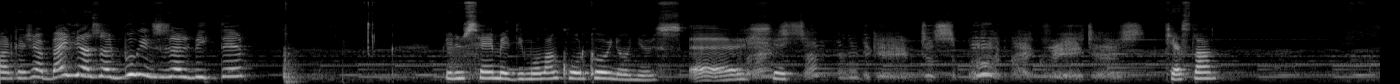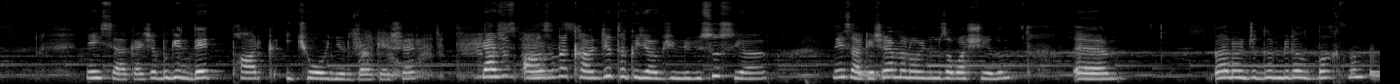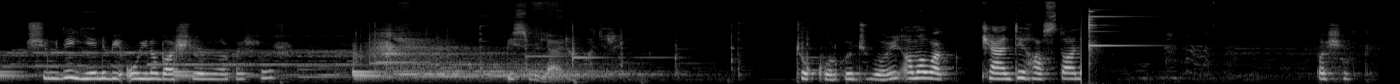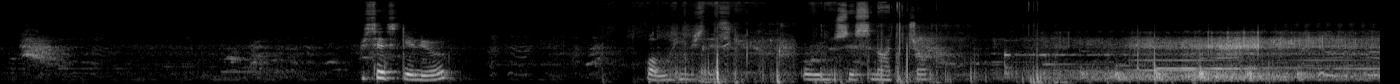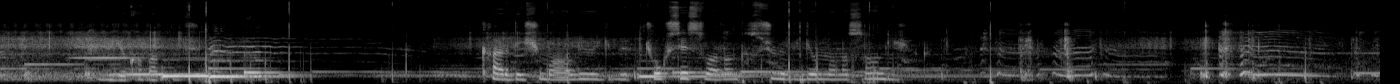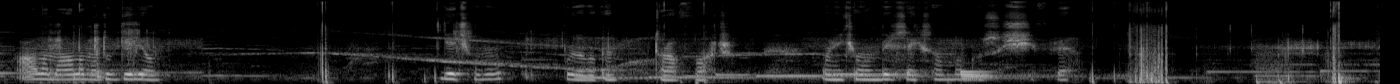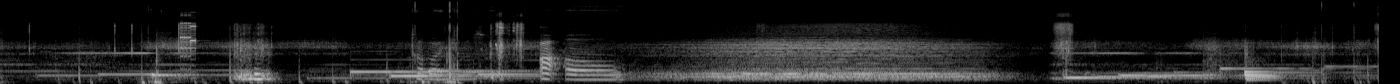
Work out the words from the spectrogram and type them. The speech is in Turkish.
merhaba arkadaşlar. Ben Yazar. Bugün sizlerle birlikte benim sevmediğim olan korku oyunu oynuyoruz. Ee, şey, kes lan. Neyse arkadaşlar bugün Dead Park 2 oynuyoruz arkadaşlar. Ya siz ağzına kanca takacağım şimdi bir sus ya. Neyse arkadaşlar hemen oyunumuza başlayalım. Ee, ben önceden biraz baktım. Şimdi yeni bir oyuna başlayalım arkadaşlar. Bismillahirrahmanirrahim. Çok korkunç bir oyun ama bak kenti hastane başladık. Bir ses geliyor. Vallahi bir ses geliyor. Oyunun sesini açacağım. Kardeşim ağlıyor gibi. Çok ses var lan kız şunu videomda nasıl ağlayacak? Ağlama ağlama dur geliyorum. Geç bunu. Burada bakın fotoğraf var. 12 11 89 şifre.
